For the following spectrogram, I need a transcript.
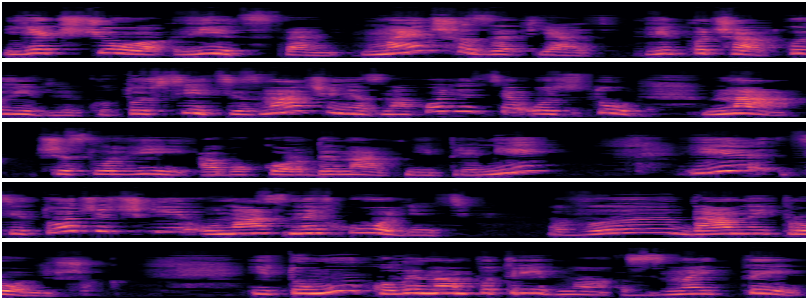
Якщо відстань менша за 5 від початку відліку, то всі ці значення знаходяться ось тут на числовій або координатній прямій, і ці точечки у нас не входять в даний проміжок. І тому, коли нам потрібно знайти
